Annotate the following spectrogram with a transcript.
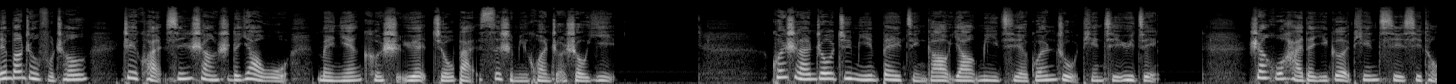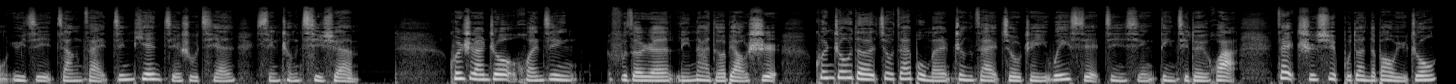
联邦政府称，这款新上市的药物每年可使约九百四十名患者受益。昆士兰州居民被警告要密切关注天气预警。珊瑚海的一个天气系统预计将在今天结束前形成气旋。昆士兰州环境。负责人林纳德表示，昆州的救灾部门正在就这一威胁进行定期对话。在持续不断的暴雨中，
